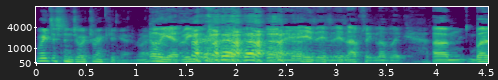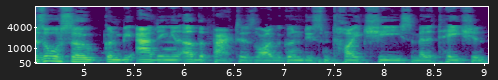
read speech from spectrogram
We just enjoy drinking it, right? Oh yeah, we, oh, it's, it's, it's absolutely lovely. Um, but it's also going to be adding in other factors like we're going to do some Tai Chi, some meditation,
